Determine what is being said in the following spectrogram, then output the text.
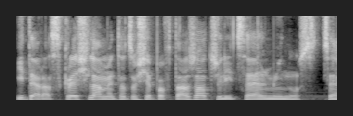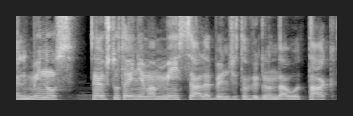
I teraz skreślamy to, co się powtarza, czyli Cl minus Cl minus. Ja już tutaj nie mam miejsca, ale będzie to wyglądało tak,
